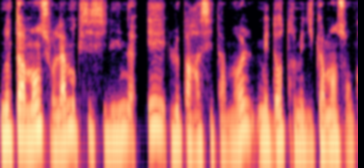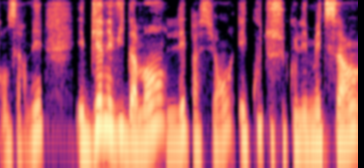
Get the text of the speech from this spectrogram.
notamment sur l'amoxicilline et le paracétamol, mais d'autres médicaments sont concernés. Et bien évidemment, les patients écoutent ce que les médecins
